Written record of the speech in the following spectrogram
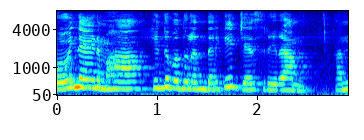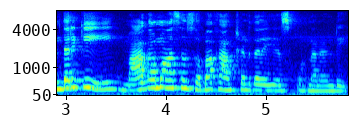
గోవిందాయణ మహా హిందూ బంధువులందరికీ జయ శ్రీరామ్. అందరికీ మాఘమాసం శుభాకాంక్షలు తెలియజేసుకుంటున్నానండి.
